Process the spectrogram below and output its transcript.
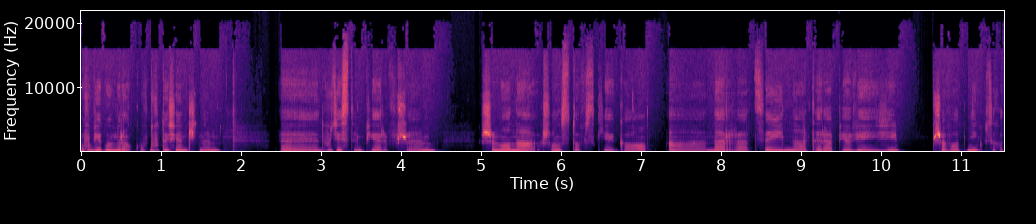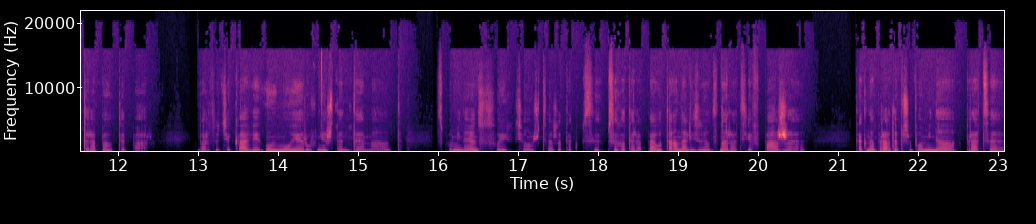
w ubiegłym roku, w 2021. Szymona Chrząstowskiego, narracyjna terapia więzi, przewodnik psychoterapeuty par. Bardzo ciekawie ujmuje również ten temat, wspominając w swojej książce, że tak psychoterapeuta analizując narrację w parze, tak naprawdę przypomina pracę,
